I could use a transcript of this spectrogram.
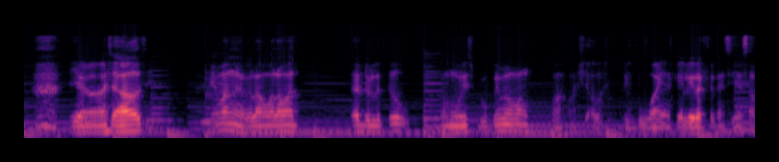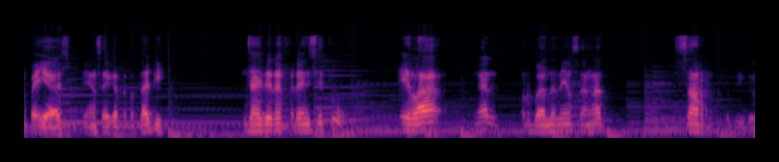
ya masya allah sih. Emang ya kalau lama saya dulu tuh menulis buku memang wah masya allah ribuan sekali referensinya. Sampai ya seperti yang saya katakan tadi mencari referensi itu rela dengan pengorbanan yang sangat besar seperti itu.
